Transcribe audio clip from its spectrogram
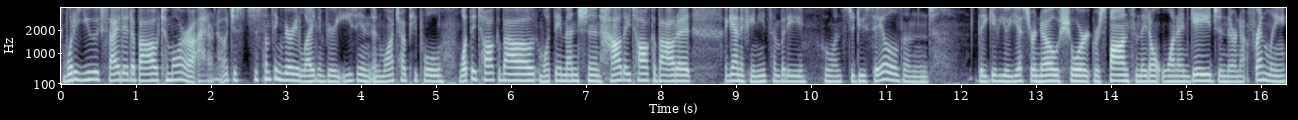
what are you excited about tomorrow? I don't know, just just something very light and very easy, and, and watch how people what they talk about, what they mention, how they talk about it. Again, if you need somebody who wants to do sales and they give you a yes or no short response and they don't want to engage and they're not friendly,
